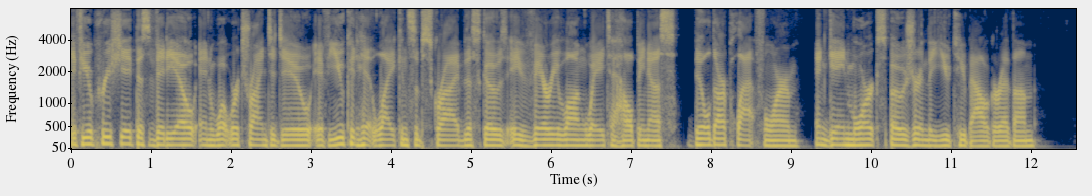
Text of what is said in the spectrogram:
If you appreciate this video and what we're trying to do, if you could hit like and subscribe, this goes a very long way to helping us build our platform and gain more exposure in the YouTube algorithm.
